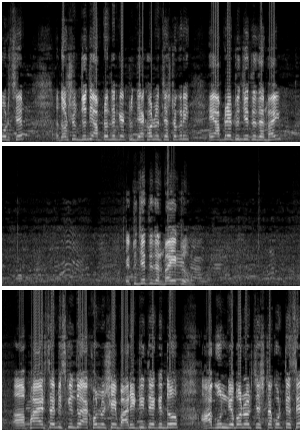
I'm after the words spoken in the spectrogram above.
করছে। দর্শক, যদি আপনাদেরকে একটু দেখানোর চেষ্টা করি, এই আপনি একটু যেতে দেন ভাই। একটু যেতে দেন ভাই, একটু। ফায়ার সার্ভিস কিন্তু এখনও সেই বাড়িটিতে কিন্তু আগুন নেবানোর চেষ্টা করতেছে।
